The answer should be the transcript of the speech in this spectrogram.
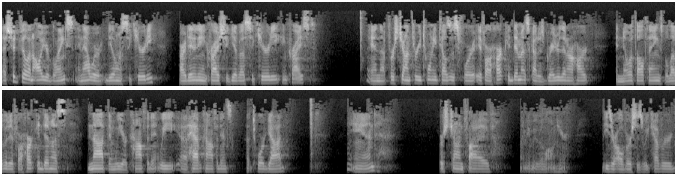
That should fill in all your blanks. And now we're dealing with security. Our identity in Christ should give us security in Christ. And uh, 1 John 3:20 tells us, "For if our heart condemn us, God is greater than our heart, and knoweth all things. Beloved, if our heart condemn us not, then we are confident. We uh, have confidence uh, toward God." And 1 John 5. Let me move along here. These are all verses we covered.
